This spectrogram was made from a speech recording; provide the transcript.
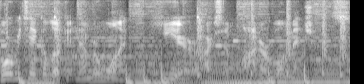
Before we take a look at number one, here are some honorable mentions.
